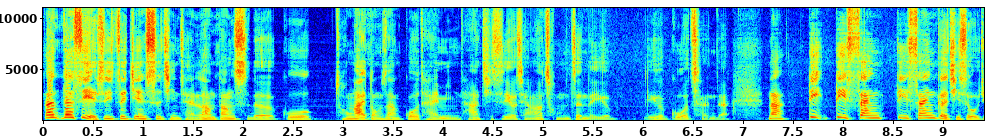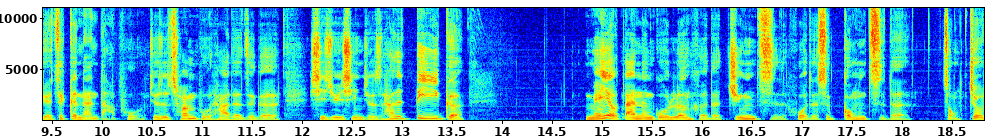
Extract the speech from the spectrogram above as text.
但但是也是这件事情，才让当时的郭红海董事长郭台铭，他其实有想要从政的一个一个过程的。那第第三第三个，其实我觉得这更难打破，就是川普他的这个戏剧性，就是他是第一个没有担任过任何的军职或者是公职的总，就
